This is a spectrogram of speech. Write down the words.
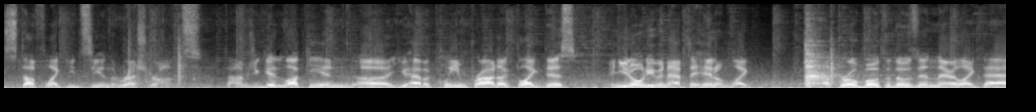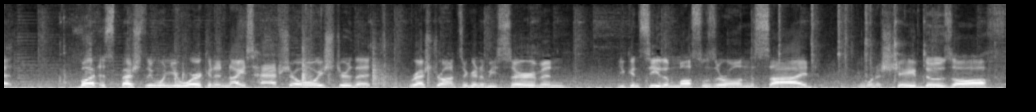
stuff like you'd see in the restaurants. Sometimes you get lucky and uh, you have a clean product like this, and you don't even have to hit them. Like I'll throw both of those in there like that. But especially when you're working a nice half shell oyster that restaurants are gonna be serving, you can see the mussels are on the side. You wanna shave those off.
